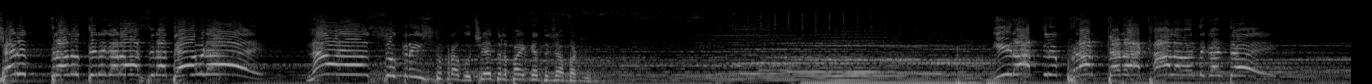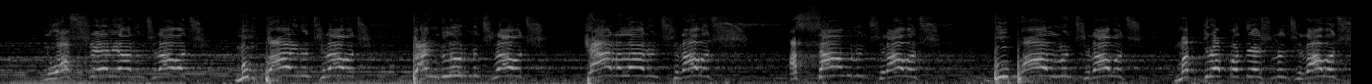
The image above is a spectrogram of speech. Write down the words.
చరిత్రను తిరగరాసిన దేవుడే నా యేసుక్రీస్తు ప్రభు చేతుల పైకెత్తి చెప్పట్లు ఈ రాత్రి ప్రార్థన కాలం ఎందుకంటే నువ్వు ఆస్ట్రేలియా నుంచి రావచ్చు ముంబై నుంచి రావచ్చు బెంగళూరు నుంచి రావచ్చు కేరళ నుంచి రావచ్చు అస్సాం నుంచి రావచ్చు భూపాల్ నుంచి రావచ్చు మధ్యప్రదేశ్ నుంచి రావచ్చు.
